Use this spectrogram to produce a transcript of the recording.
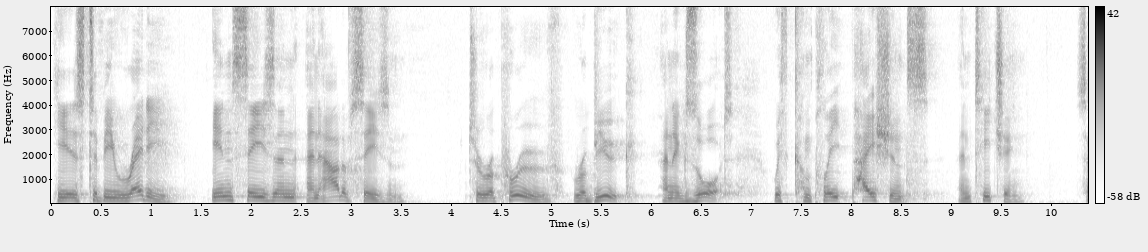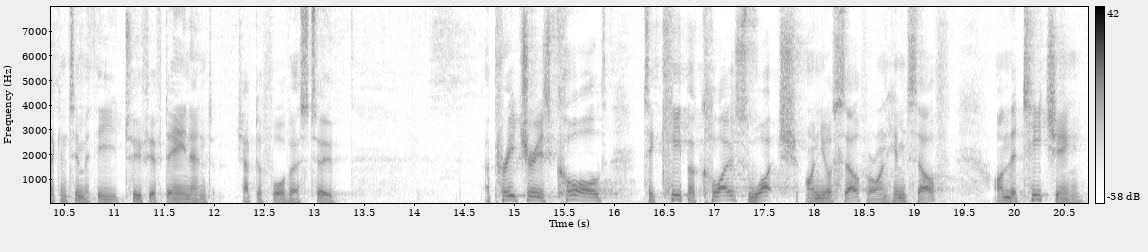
He is to be ready in season and out of season, to reprove, rebuke, and exhort with complete patience and teaching. 2 Timothy 2:15 and chapter 4 verse 2. A preacher is called to keep a close watch on yourself or on himself, on the teaching,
